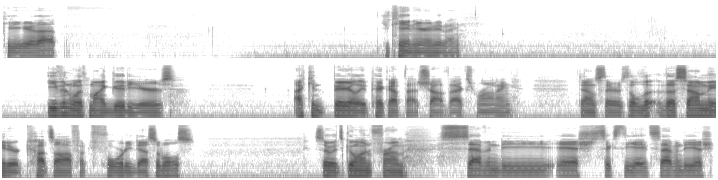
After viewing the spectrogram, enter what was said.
Can you hear that? You can't hear anything. Even with my good ears, I can barely pick up that shop vacs running downstairs. The, the sound meter cuts off at 40 decibels. So it's going from 70-ish, 68, 70-ish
